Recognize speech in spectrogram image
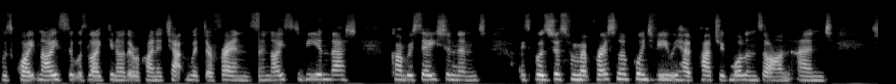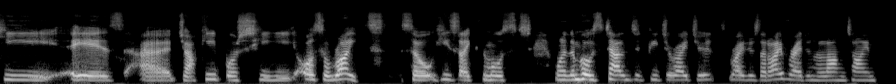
was quite nice. It was like you know they were kind of chatting with their friends. And nice to be in that conversation. And i suppose just from a personal point of view we had patrick mullins on and he is a jockey but he also writes. So he's like the most one of the most talented feature writers writers that I've read in a long time.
